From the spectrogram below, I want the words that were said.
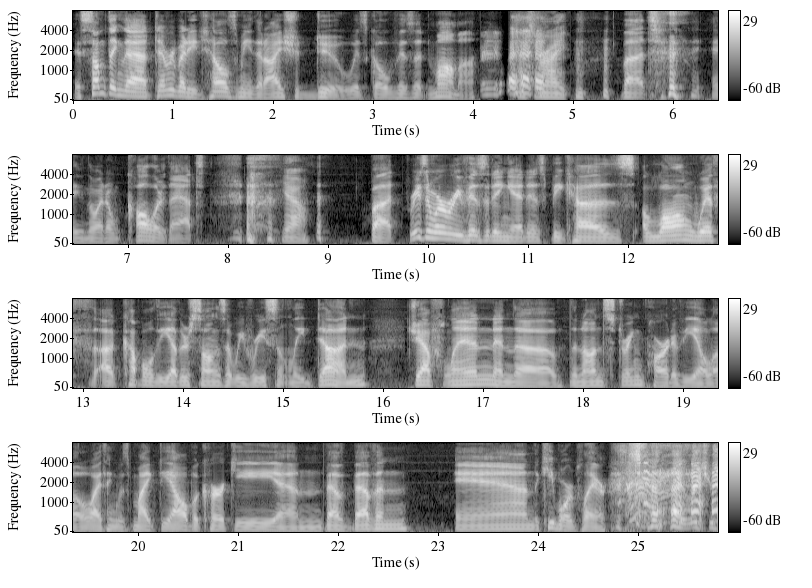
is something that everybody tells me that I should do is go visit Mama. that's right. But even though I don't call her that. yeah. But the reason we're revisiting it is because, along with a couple of the other songs that we've recently done, Jeff Lynne and the the non-string part of ELO, I think it was Mike de Albuquerque and Bev Bevan and the keyboard player, Richard,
